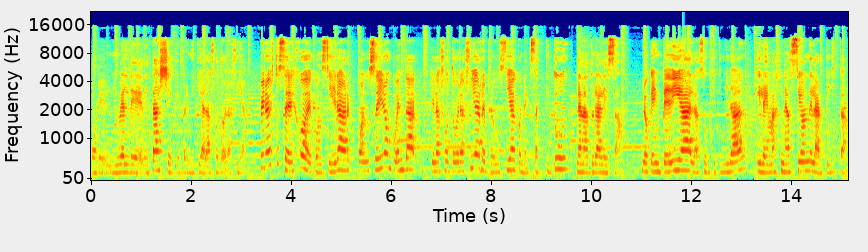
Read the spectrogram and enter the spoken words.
por el nivel de detalle que permitía la fotografía. Pero esto se dejó de considerar cuando se dieron cuenta que la fotografía reproducía con exactitud la naturaleza, lo que impedía la subjetividad y la imaginación del artista.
